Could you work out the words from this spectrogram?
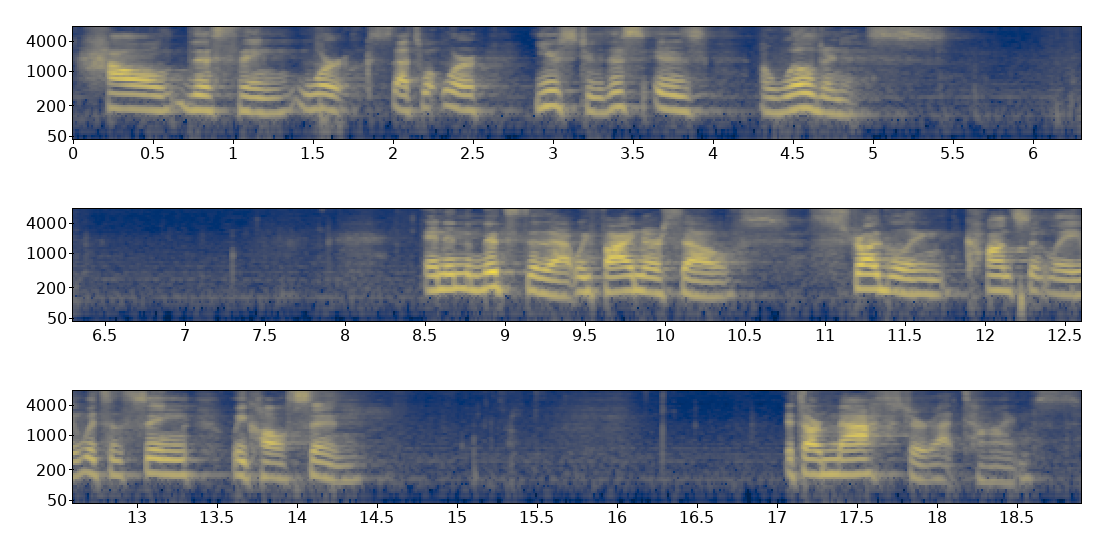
how this thing works. That's what we're used to. This is a wilderness. And in the midst of that, we find ourselves struggling constantly with the thing we call sin. It's our master at times.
